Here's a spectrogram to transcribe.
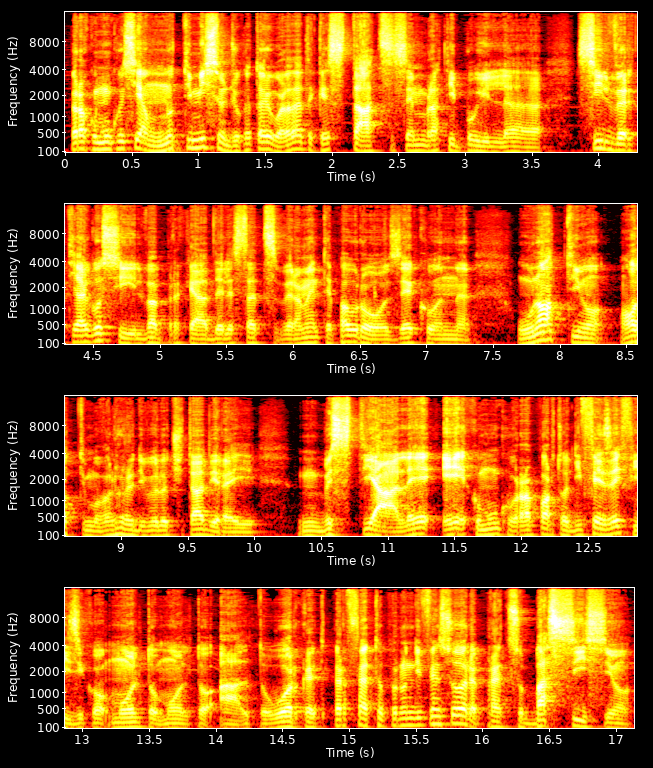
però comunque sia un ottimissimo giocatore, guardate che stats, sembra tipo il uh, Silver Thiago Silva perché ha delle stats veramente paurose con un ottimo, ottimo valore di velocità direi bestiale e comunque un rapporto difesa e fisico molto molto alto. Work rate perfetto per un difensore, prezzo bassissimo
